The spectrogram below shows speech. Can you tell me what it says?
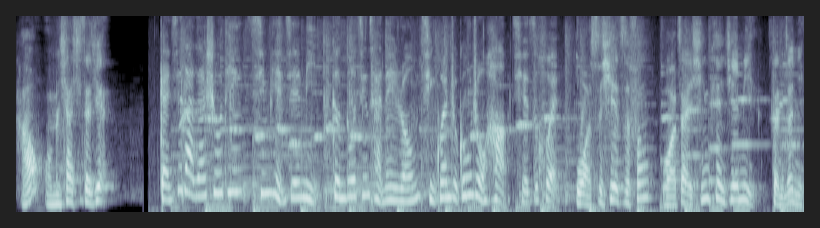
好，我们下期再见。感谢大家收听《芯片揭秘》，更多精彩内容请关注公众号“茄子会”。我是谢志峰，我在芯片揭秘等着你。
